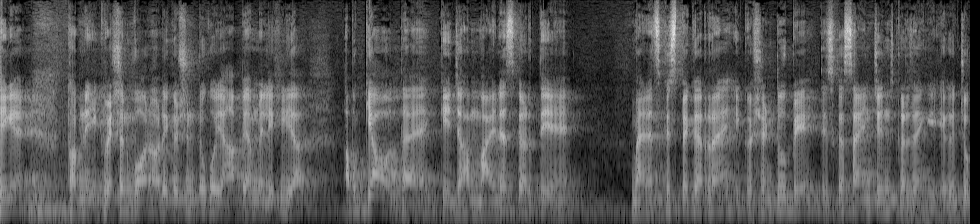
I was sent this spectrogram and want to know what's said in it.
ठीक है? तो हमने इक्वेशन वन और इक्वेशन टू को यहाँ पे हमने लिख लिया। अब क्या होता है कि जब हम माइनस करते हैं माइनस किस पे कर रहे हैं? इक्वेशन टू पे तो इसका साइन चेंज कर देंगे। जो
